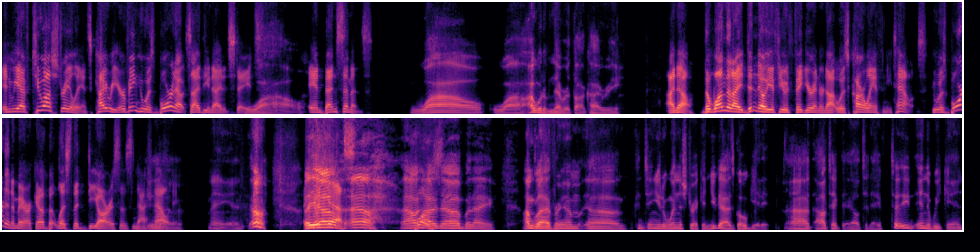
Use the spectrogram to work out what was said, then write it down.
And we have two Australians, Kyrie Irving, who was born outside the United States, Wow. and Ben Simmons. Wow. Wow. I would have never thought Kyrie. I know. The one that I didn't know if you would figure in or not was Karl-Anthony Towns, who was born in America but lists the DR as his nationality. Yeah, man. Good yeah. uh, I- uh, but hey, I'm glad for him. Uh, continue to win the stricken. You guys go get it. Uh, I'll take the L today to in the weekend.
